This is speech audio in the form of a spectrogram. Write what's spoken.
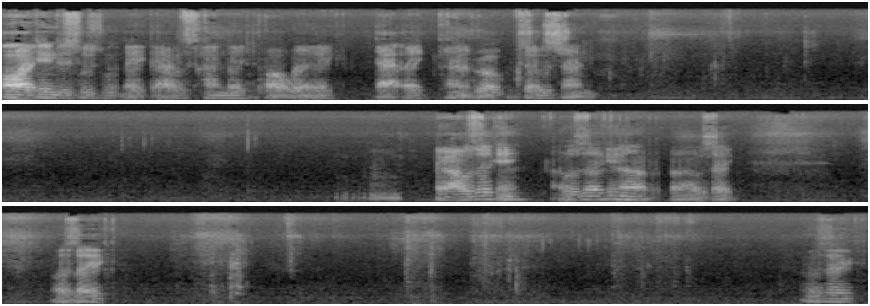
Oh, I think this was when, like that was kind of like the part where like that like kind of broke. So I was trying. Like, I was looking, I was looking up. I was like, I was like, I was like.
